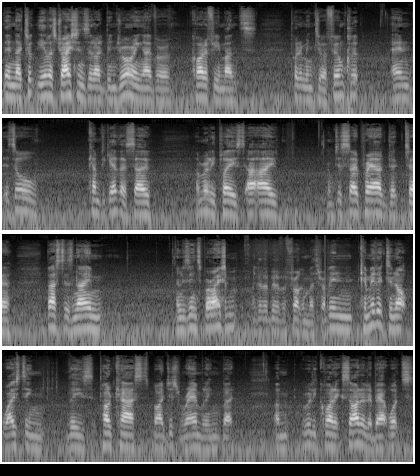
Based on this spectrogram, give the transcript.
then they took the illustrations that I'd been drawing over quite a few months, put them into a film clip, and it's all come together. So I'm really pleased. I, I am just so proud that uh, Buster's name and his inspiration. I got a bit of a frog in my throat. I've been committed to not wasting these podcasts by just rambling, but I'm really quite excited about what's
